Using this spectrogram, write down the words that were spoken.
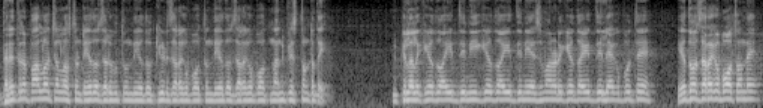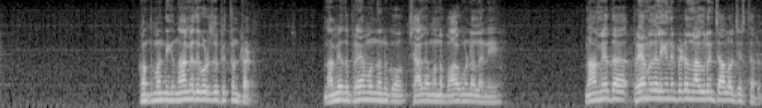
దరిద్రపు ఆలోచనలు వస్తుంటే ఏదో జరుగుతుంది ఏదో కీడు జరగబోతుంది ఏదో జరగబోతుంది అనిపిస్తుంటుంది. నీ పిల్లలకి ఏదో అయిద్ది నీకేదో అయిద్ది నీ యజమానుడికి ఏదో అయిద్ది లేకపోతే ఏదో జరగబోతుంది. కొంతమందికి నా మీద కూడా చూపిస్తుంటాడు. నా మీద ప్రేమ ఉందనుకో శాలేమన్న బాగుండాలని. నా మీద ప్రేమ కలిగిన బిడ్డలు నా గురించి ఆలోచిస్తారు.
